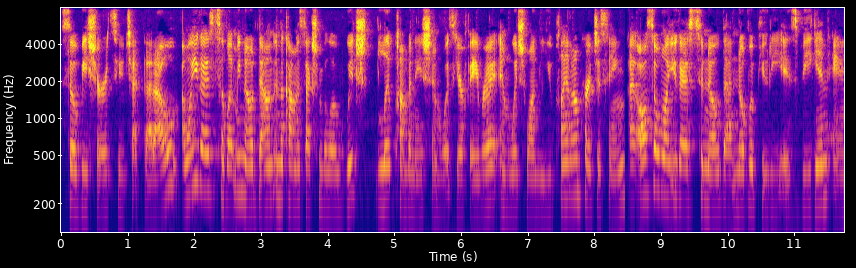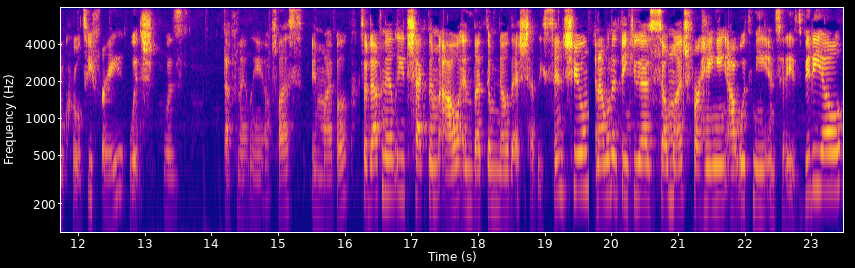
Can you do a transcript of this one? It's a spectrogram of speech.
so be sure to check that out. I want you guys to let me know down in the comment section below which lip combination was your favorite and which one you plan on purchasing. I also want you guys to know that Nova Beauty is vegan and cruelty free, which was definitely a plus in my book. So definitely check them out and let them know that Shelly sent you. And I want to thank you guys so much for hanging out with me in today's video.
